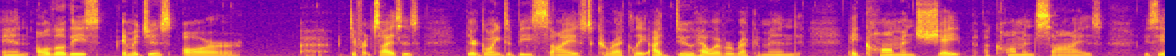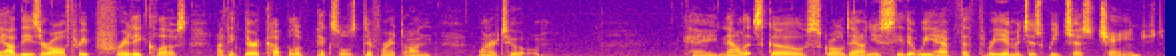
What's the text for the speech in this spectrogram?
And although these images are uh, different sizes, they're going to be sized correctly. I do, however, recommend a common shape, a common size. You see how these are all three pretty close. I think they're a couple of pixels different on one or two of them. Okay, now let's go scroll down. You see that we have the three images we just changed.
